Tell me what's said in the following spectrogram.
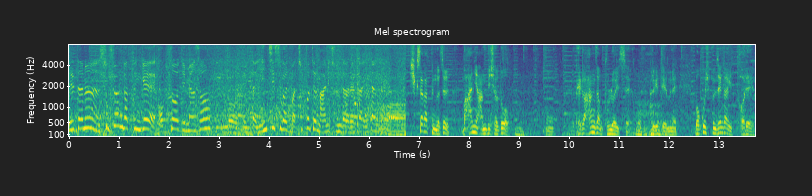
일단은 숙변 같은 게 없어지면서 뭐 일단 인치 수가 뭐첫 번째로 많이 준다 그럴까 일단 그래요. 식사 같은 것을 많이 안 드셔도 어, 배가 항상 불러 있어요. 그렇기 때문에 먹고 싶은 생각이 덜해요.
